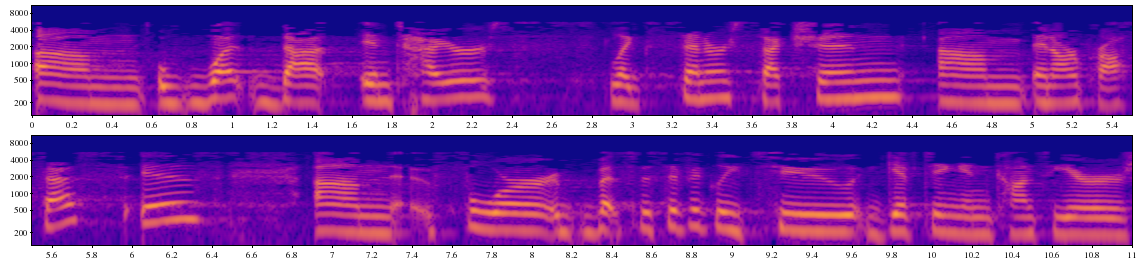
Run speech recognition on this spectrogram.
um, what that entire like center section um, in our process is um, for, but specifically to gifting and concierge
